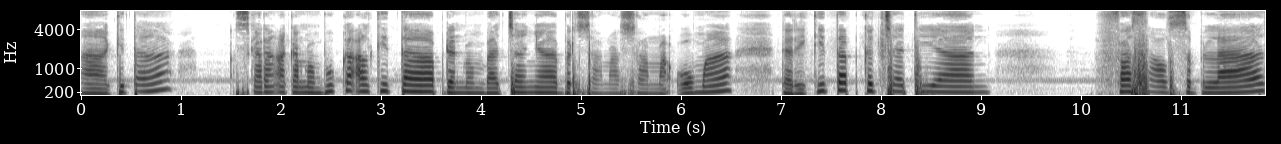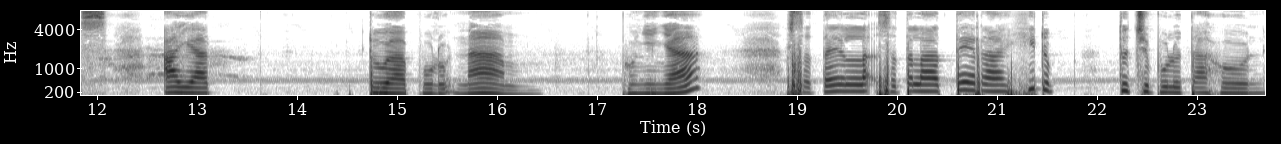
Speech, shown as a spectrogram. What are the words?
Nah, kita sekarang akan membuka Alkitab dan membacanya bersama-sama Oma dari kitab Kejadian pasal 11 ayat 26. Bunyinya, setelah, setelah Tera hidup 70 tahun,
